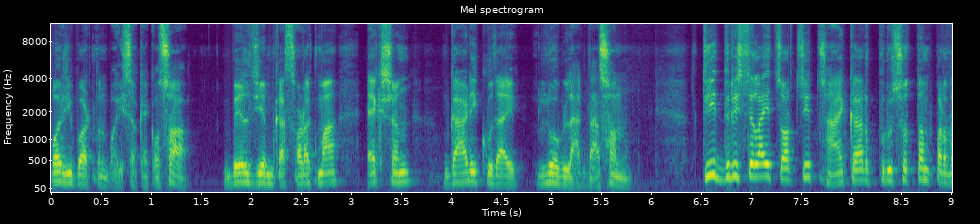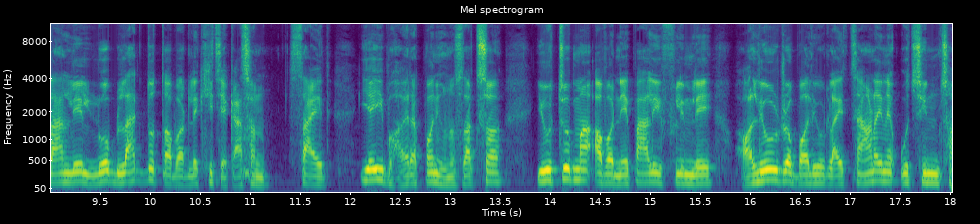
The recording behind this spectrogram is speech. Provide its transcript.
परिवर्तन भइसकेको छ। बेल्जियमका सडकमा एक्सन गाडी कुदाई लोभ लाग्दा छन् ती दृश्यलाई चर्चित छायाकार पुरुषोत्तम प्रधानले लोभ लाग्दो तवरले खिचेका छन्। सायद यही भएर पनि हुनसक्छ युट्युबमा अब नेपाली फिल्मले हलिउड र बलिउडलाई चाँडै नै उछिन्छ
